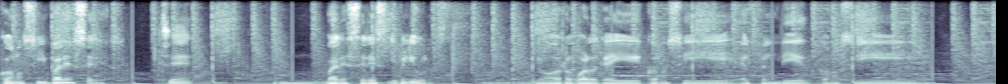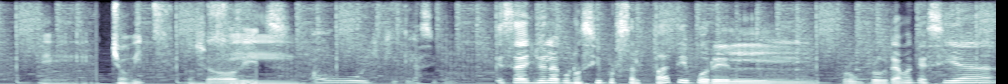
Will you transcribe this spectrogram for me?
conocí varias series. Sí. Mm, Varias series y películas. Yo recuerdo que ahí conocí Elfen Lied, conocí eh, Chobits, conocí Chobits. Uy, qué clásico. Esa yo la conocí por Salfate, por el por un programa que hacía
